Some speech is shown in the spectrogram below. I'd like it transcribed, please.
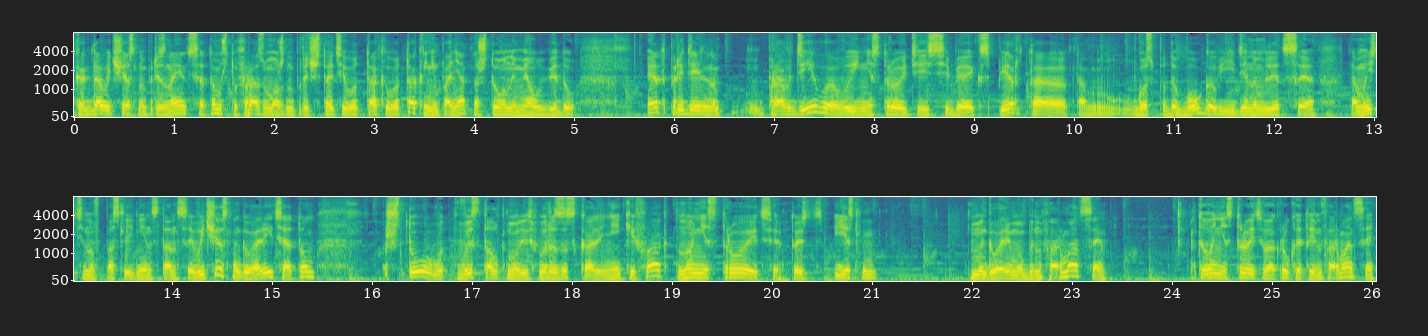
Когда вы честно признаетесь о том, что фразу можно прочитать и вот так, и вот так, и непонятно, что он имел в виду. Это предельно правдиво. Вы не строите из себя эксперта, там, Господа Бога в едином лице, там, истину в последней инстанции. Вы честно говорите о том, что вот вы столкнулись, вы разыскали некий факт, но не строите. То есть, если мы говорим об информации – то вы не строите вокруг этой информации,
